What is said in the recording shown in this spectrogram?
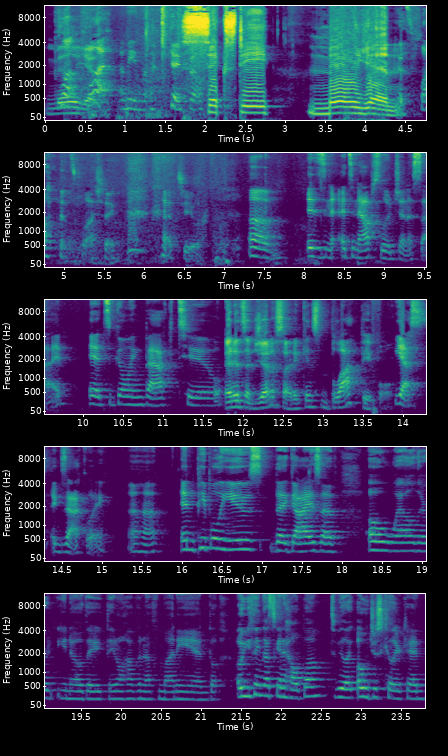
million what, i mean okay so 60 million. It's, it's flashing at you. Um it's an, it's an absolute genocide. It's going back to and it's a genocide against black people. Yes exactly. Uh-huh. And people use the guise of oh well they're you know they they don't have enough money and but oh you think that's going to help them to be like oh just kill your kid.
